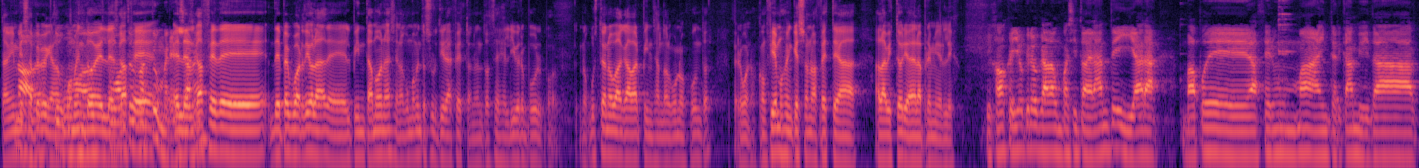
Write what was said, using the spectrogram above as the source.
También No, piensa Pepe que en algún como- momento el desgafe, el desgafe de, de Pep Guardiola, del pintamonas, en algún momento surtirá efecto, ¿no? Entonces el Liverpool, nos guste o no, va a acabar pinchando algunos puntos. Pero bueno, confiemos en que eso no afecte a, a la victoria de la Premier League. Fijaos que yo creo que ha dado un pasito adelante y ahora va a poder hacer un más intercambio y dar,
